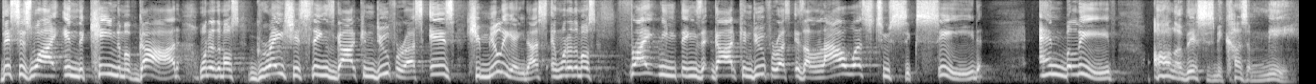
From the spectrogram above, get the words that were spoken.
This is why in the kingdom of God, one of the most gracious things God can do for us is humiliate us. And one of the most frightening things that God can do for us is allow us to succeed and believe all of this is because of me.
